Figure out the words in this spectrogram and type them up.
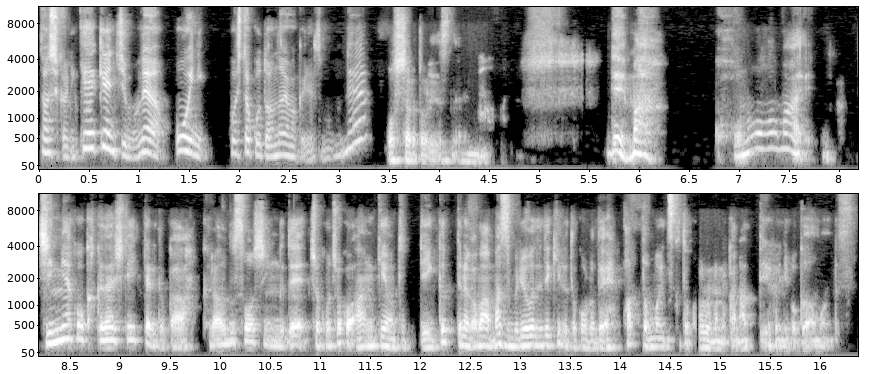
確かに経験値もね、大いに越したことはないわけですもんね。おっしゃる通りですね。で、まあ、この前、人脈を拡大していったりとか、クラウドソーシングでちょこちょこ案件を取っていくっていうのが、まあ、まず無料でできるところで、パッと思いつくところなのかなっていうふうに僕は思うんです。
